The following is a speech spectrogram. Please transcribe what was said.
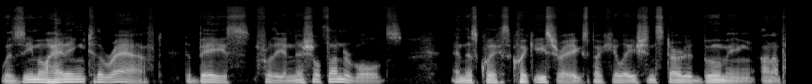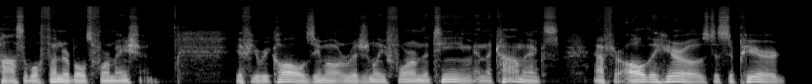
with Zemo heading to the raft, the base for the initial Thunderbolts. And this quick, quick Easter egg speculation started booming on a possible Thunderbolts formation. If you recall, Zemo originally formed the team in the comics after all the heroes disappeared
